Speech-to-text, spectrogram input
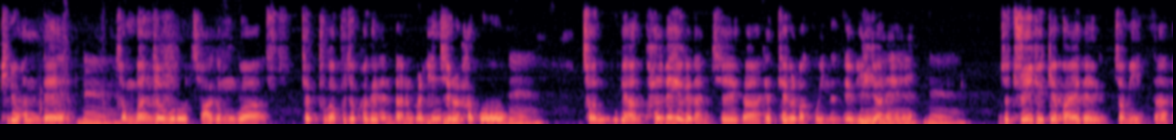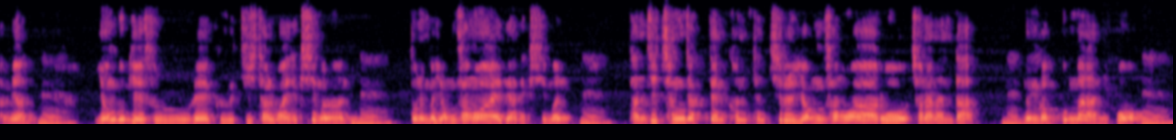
필요한데 네. 전반적으로 자금과 스태프가 부족하게 된다는 걸 인지를 하고 네. 전국에 한 800여 개 단체가 혜택을 받고 있는데요. 1년에. 이제 주의 깊게 봐야 될 점이 있다면 네. 영국 예술의 그 디지털화의 핵심은 네. 또는 뭐 영상화에 대한 핵심은 네. 단지 창작된 컨텐츠를 영상화로 전환한다는 네, 네. 것뿐만 아니고 네.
